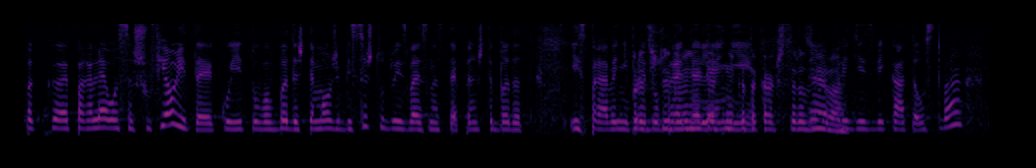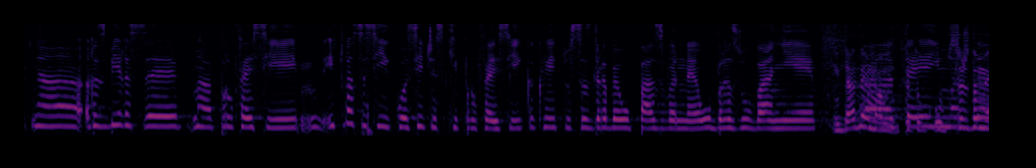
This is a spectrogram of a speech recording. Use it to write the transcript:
пък е паралела с шофьорите, които в бъдеще може би също до известна степен степен ще бъдат изправени пред определени как ще се развива. предизвикателства. Разбира се, професии, и това са си и класически професии, каквито са здравеопазване, образование. Да, да, ма, като обсъждаме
